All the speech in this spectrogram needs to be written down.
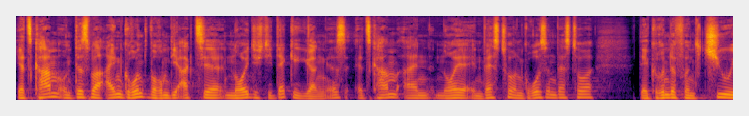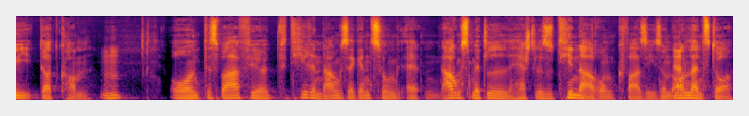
Jetzt kam, und das war ein Grund, warum die Aktie neu durch die Decke gegangen ist, jetzt kam ein neuer Investor, ein Großinvestor, der Gründer von Chewy.com. Und das war für, für Tiere Nahrungsergänzung, äh, Nahrungsmittelhersteller, so Tiernahrung quasi, so ein Ja. Online-Store.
